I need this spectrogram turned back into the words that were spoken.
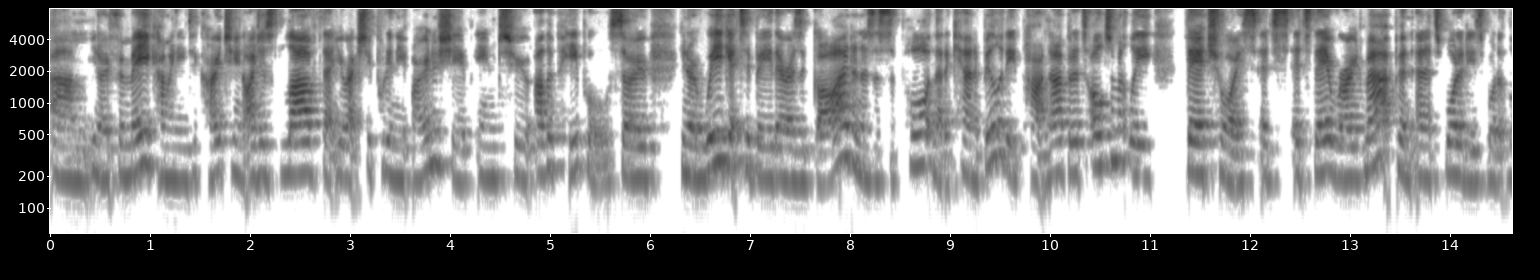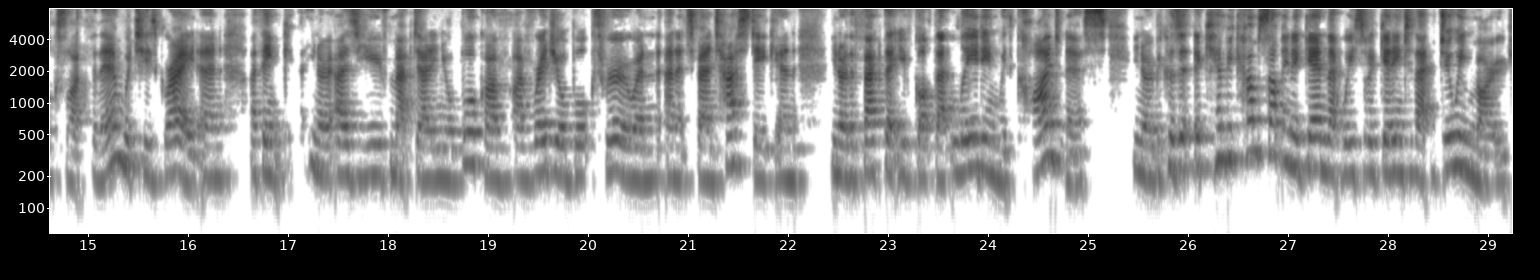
um, you know, for me coming into coaching, I just love that you're actually putting the ownership into other people. So, you know, we get to be there as a guide and as a support and that accountability partner, but it's ultimately their choice. It's it's their roadmap and, and it's what it is, what it looks like for them, which is great. And I think, you know, as you've mapped out in your book, I've I've read your book through and and it's fantastic. And, you know, the fact that you've got that leading with kindness, you know, because it, it can become something again that we sort of get into that doing mode.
